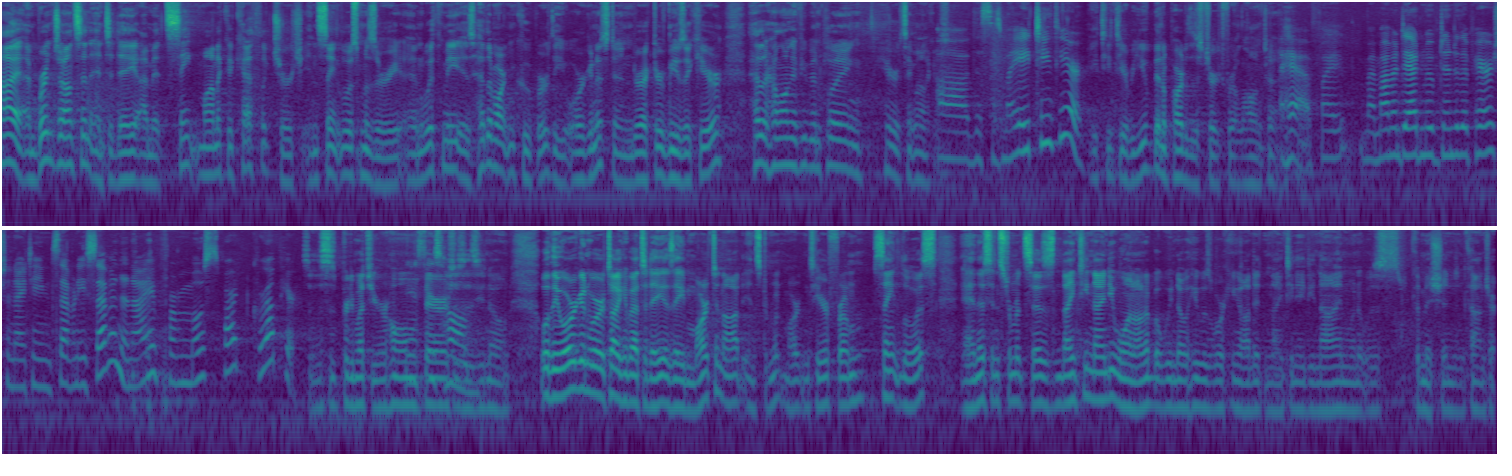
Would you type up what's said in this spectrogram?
Hi, I'm Brent Johnson, and today I'm at St. Monica Catholic Church in St. Louis, Missouri. And with me is Heather Martin Cooper, the organist and director of music here. Heather, how long have you been playing here at St. Monica's? Uh, this is my 18th year. 18th year, but you've been a part of this church for a long time. I have. I, my mom and dad moved into the parish in 1977, and I, for the most part, grew up here. So this is pretty much your home This parish home. as you know. Well, the organ we're talking about today is a Martin Ott instrument. Martin's here from St. Louis, and this instrument says 1991 on it, but we know he was working on it in 1989 when it was commissioned and contracted.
